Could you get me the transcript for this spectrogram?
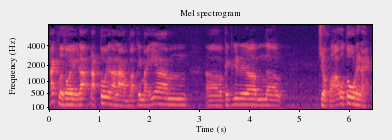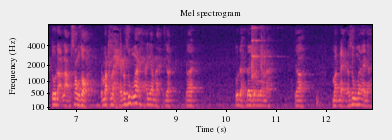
khách vừa rồi đã đặt tôi là làm vào cái máy um, uh, cái, cái um, uh, chìa khóa ô tô đây này tôi đã làm xong rồi. Cái mặt lẻ nó rung ngay anh em này nhá đây. Tôi để đây cho anh em này. Nhá mặt nẻ nó rung ngay này.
